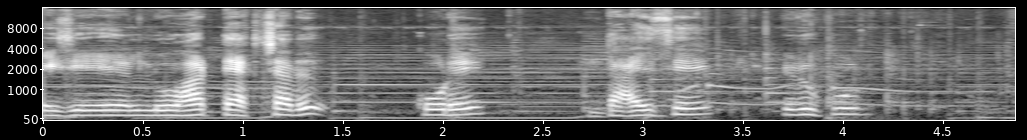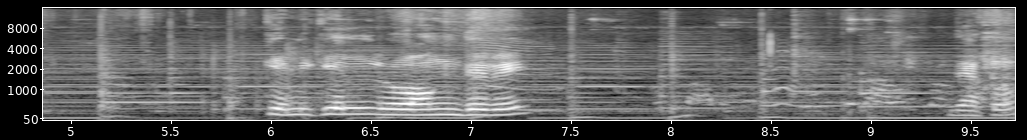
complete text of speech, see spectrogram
এই যে লোহার টেক্সচার করে ডাইসে এর উপর কেমিক্যাল রং দেবে। দেখো।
